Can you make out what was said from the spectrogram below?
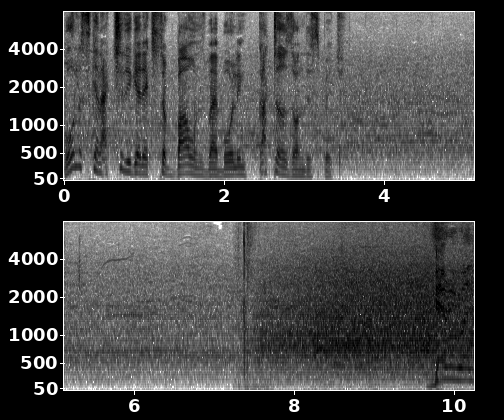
Bowlers can actually get extra bounce by bowling cutters on this pitch. Very well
